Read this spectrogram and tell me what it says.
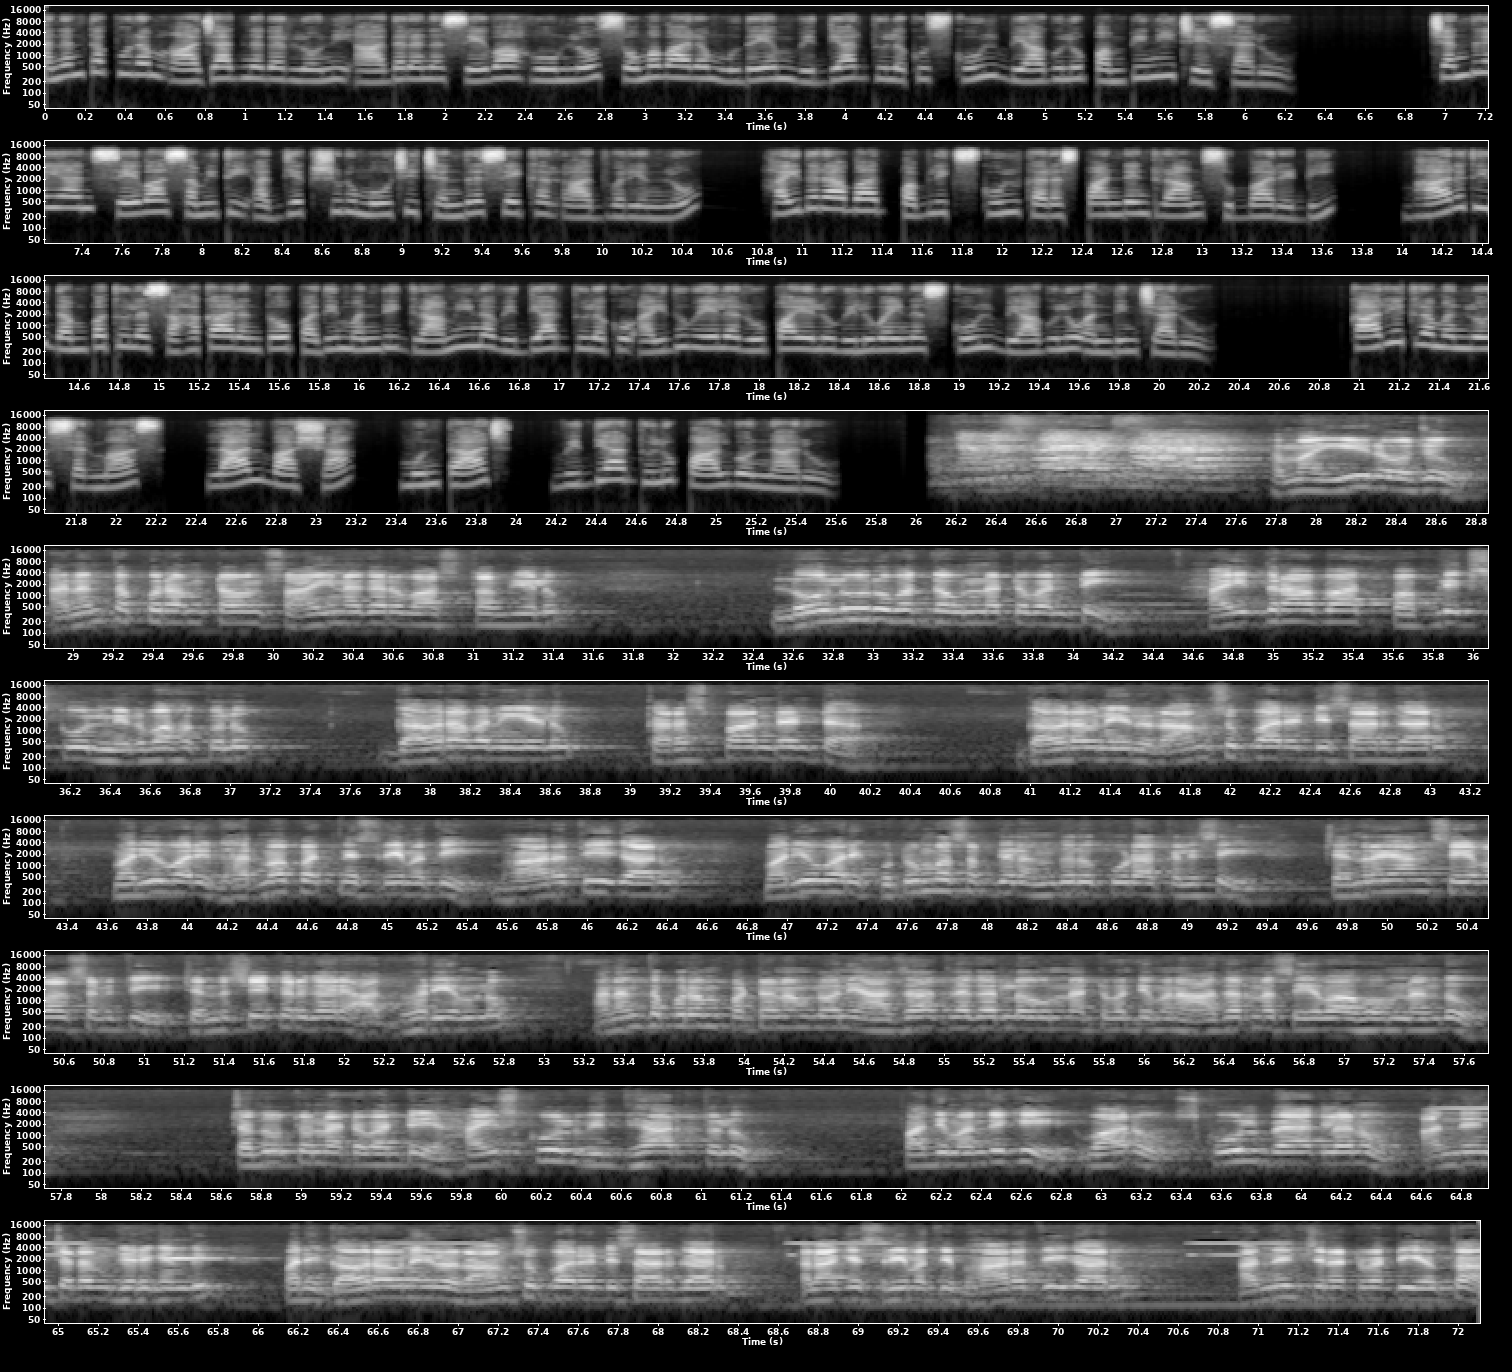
అనంతపురం ఆజాద్నగర్లోని ఆదరణ సేవా హోంలో సోమవారం ఉదయం విద్యార్థులకు స్కూల్ బ్యాగులు పంపిణీ చేశారు. చంద్రయాన్ సేవా సమితి అధ్యక్షుడు మోచి చంద్రశేఖర్ ఆధ్వర్యంలో Hyderabad public school correspondent Ram Subbareddy Bharati దంపతుల సహకారంతో పది మంది గ్రామీణ విద్యార్థులకు ఐదు వేల రూపాయలు విలువైన స్కూల్ బ్యాగులు అందించారు. కార్యక్రమంలో శర్మాస్ లాల్ బాషా ముంతాజ్ విద్యార్థులు పాల్గొన్నారు. అమ్మ ఈరోజు అనంతపురం టౌన్ సాయినగర్ వాస్తవ్యులు లోలూరు వద్ద ఉన్నటువంటి హైదరాబాద్ పబ్లిక్ స్కూల్ నిర్వాహకులు గౌరవనీయులు కరస్పాండెంట్ గౌరవనీయులు రామ్ సుబ్బారెడ్డి సార్ గారు మరియు వారి ధర్మపత్ని శ్రీమతి భారతి గారు మరియు వారి కుటుంబ సభ్యులందరూ కూడా కలిసి చంద్రయాన్ సేవా సమితి చంద్రశేఖర్ గారి ఆధ్వర్యంలో అనంతపురం పట్టణంలోని ఆజాద్ నగర్లో ఉన్నటువంటి మన ఆదరణ సేవా హోం నందు చదువుతున్నటువంటి హై స్కూల్ విద్యార్థులు పది మందికి వారు స్కూల్ బ్యాగ్లను అందించడం జరిగింది. మరి గౌరవనీయులు రామ్ సుబ్బారెడ్డి సార్ గారు అలాగే శ్రీమతి భారతి గారు అందించినటువంటి యొక్క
